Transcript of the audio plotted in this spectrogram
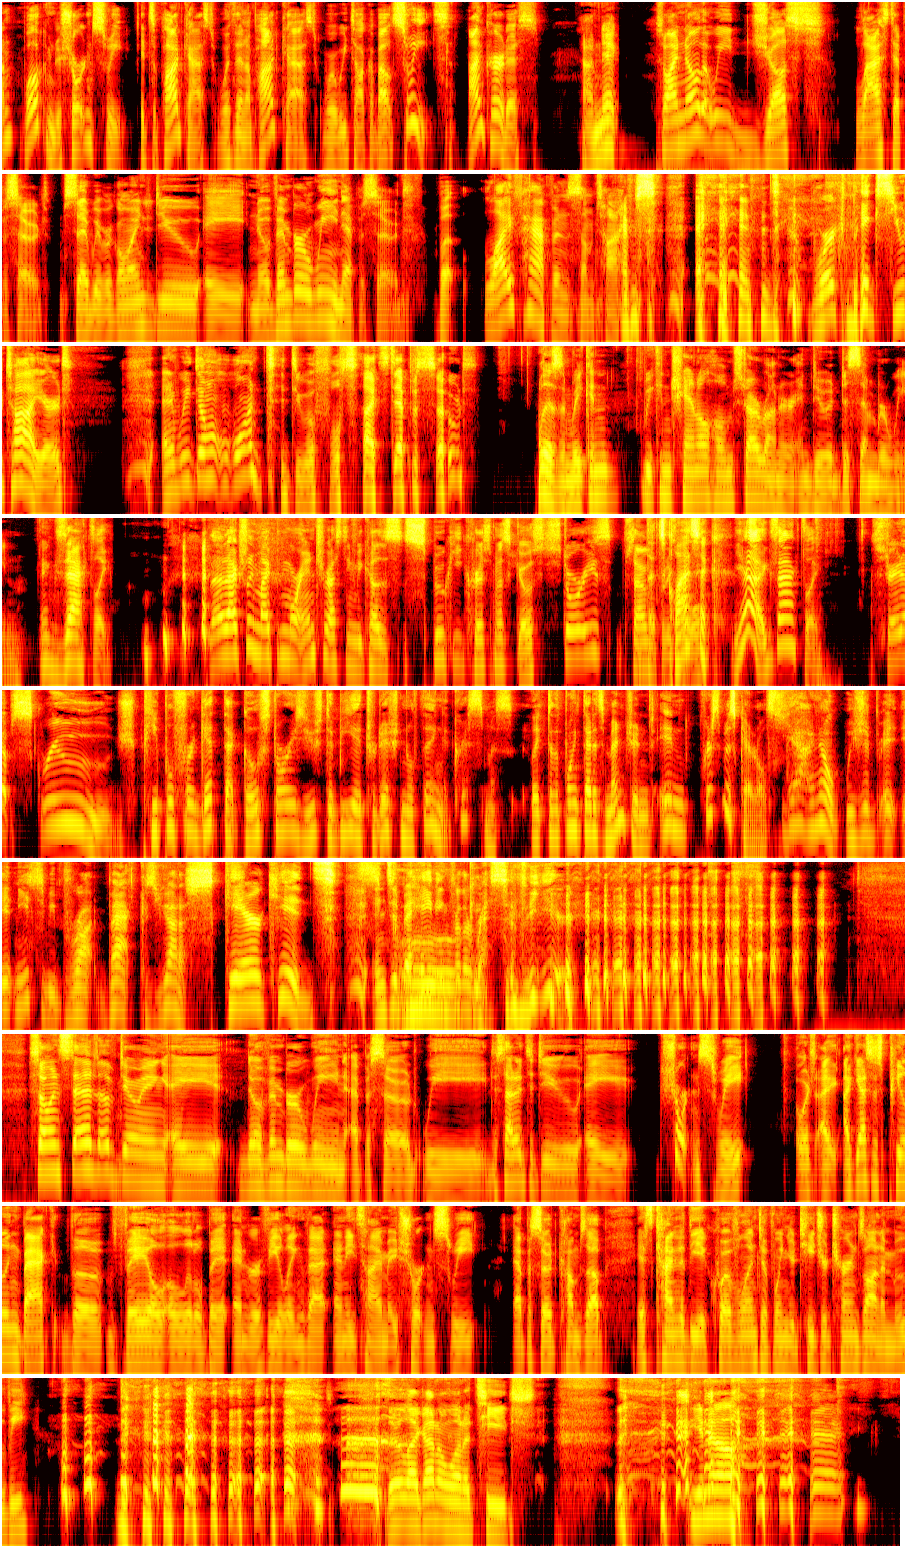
Everyone. Welcome to Short and Sweet. It's a podcast within a podcast where we talk about sweets. I'm Curtis. I'm Nick. So I know that we just last episode said we were going to do a November Ween episode, but life happens sometimes and work makes you tired. And we don't want to do a full sized episode. Listen, we can we can channel Homestar Runner and do a Decemberween. Exactly. That actually might be more interesting because spooky Christmas ghost stories sounds That's pretty cool. classic. Yeah, exactly. Straight up Scrooge. People forget that ghost stories used to be a traditional thing at Christmas, like to the point that it's mentioned in Christmas carols. Yeah, I know. We should. It, it needs to be brought back because you gotta scare kids into behaving for the rest of the year. so instead of doing a November Ween episode, we decided to do a short and sweet, which I, I guess is peeling back the veil a little bit and revealing that anytime a short and sweet episode comes up, it's kind of the equivalent of when your teacher turns on a movie. They're like, I don't want to teach. You know,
